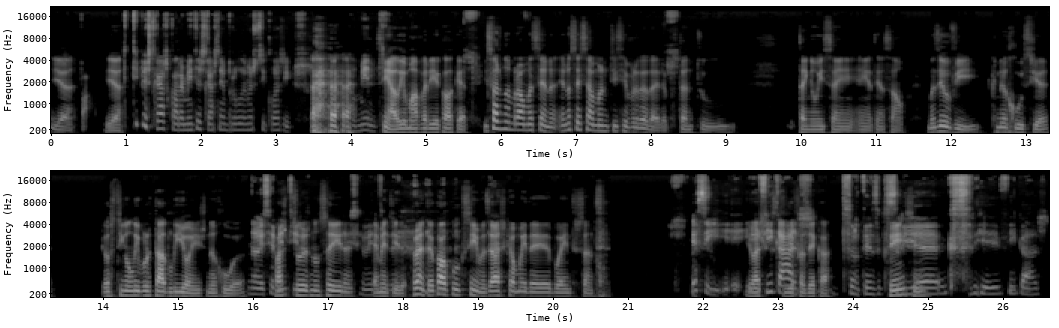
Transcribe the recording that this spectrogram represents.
Yeah. Pá. Yeah. Tipo este gajo, claramente este gajo tem problemas psicológicos. Sim, há ali uma avaria qualquer. Isso faz-me lembrar uma cena. Eu não sei se é uma notícia verdadeira, portanto tenham isso em, em atenção. Mas eu vi que na Rússia eles tinham libertado leões na rua Não, é para as mentira. pessoas não saírem. É é mentira. mentira. Pronto, eu calculo que sim, mas eu acho que é uma ideia bem interessante. É sim, Eu acho que se eficaz. devia fazer cá. De certeza que, Sim, seria, que seria eficaz.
